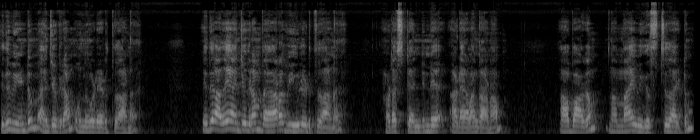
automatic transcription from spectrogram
ഇത് വീണ്ടും ആൻജിയോഗ്രാം ഒന്നുകൂടെ എടുത്തതാണ്. ഇത് അതേ ആൻജിയോഗ്രാം വേറെ വ്യൂവിൽ എടുത്തതാണ്. അവിടെ സ്റ്റെന്റിന്റെ അടയാളം കാണാം. ആ ഭാഗം നന്നായി വികസിച്ചതായിട്ടും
